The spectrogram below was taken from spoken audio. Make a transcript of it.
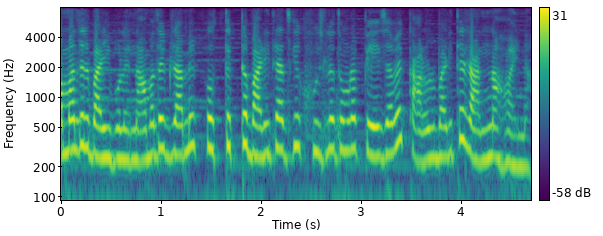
আমাদের বাড়ি বলে না, আমাদের গ্রামের প্রত্যেকটা বাড়িতে আজকে খুঁজলে তোমরা পেয়ে যাবে, কারোর বাড়িতে রান্না হয় না।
